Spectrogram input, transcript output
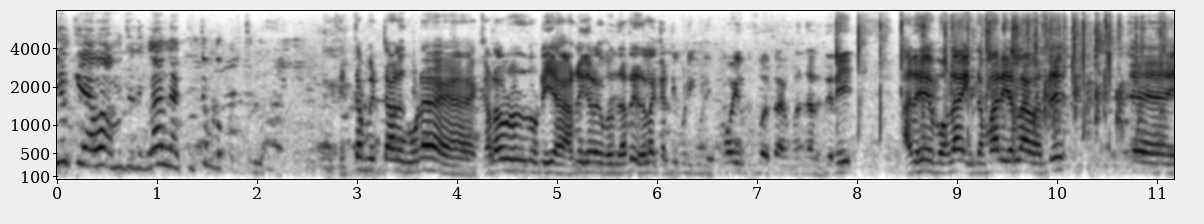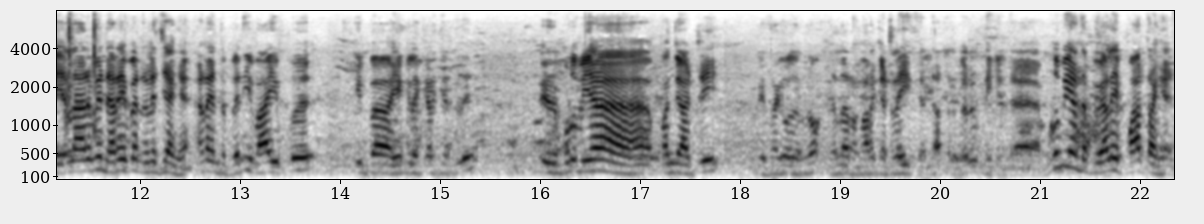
இயற்கையாவே அமைஞ்சதுங்களா இல்லை திட்டமிடப்பட்டுச்சுங்களா திட்டமிட்டாலும் கூட கடவுளுடைய அனுகிரகம் இருந்தாலும் இதெல்லாம் கட்டிப்பிடிக்க முடியும். கோயில் கும்பசாகம் வந்தாலும் சரி. அதே போல் இந்த மாதிரி எல்லாம் வந்து எல்லாருமே நிறைய பேர் நினைச்சாங்க. ஆனால் இந்த பெரிய வாய்ப்பு இப்போ எங்களுக்கு கிடைச்சிருக்குது. இது முழுமையாக பங்காற்றி என்னுடைய சகோதரரும் எல்லாரும் மரக்கட்டளை சேர்ந்த அத்தனை பேரும் இன்னைக்கு இந்த முழுமையாக அந்த வேலையை பார்த்தாங்க.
